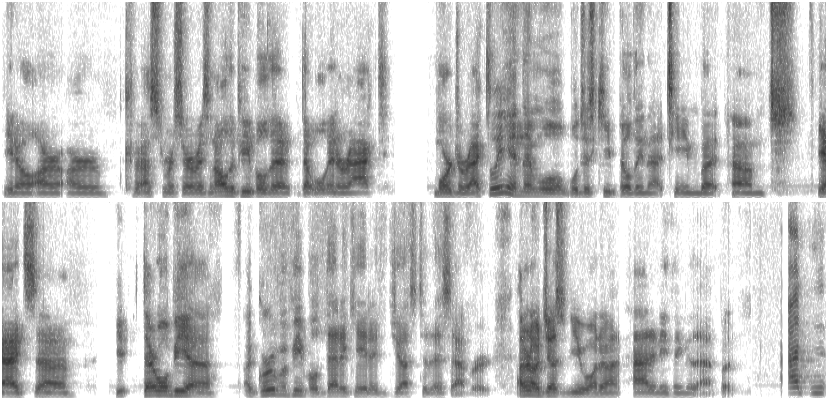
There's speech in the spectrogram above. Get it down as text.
you know, our our customer service and all the people that that will interact more directly, and then we'll we'll just keep building that team. But um, yeah, it's uh, you, there will be a a group of people dedicated just to this effort. I don't know, just if you want to add anything to that, but Uh, n-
